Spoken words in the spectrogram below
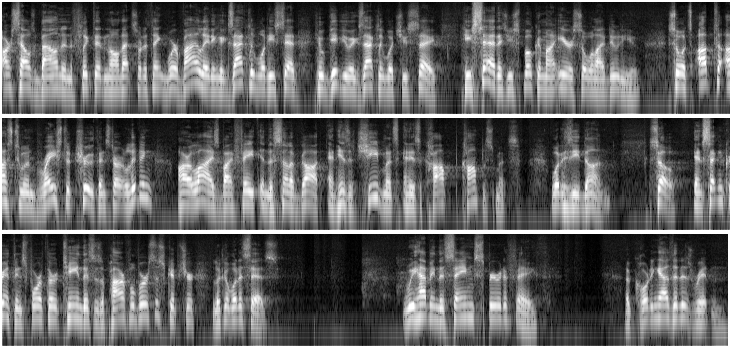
ourselves bound and afflicted and all that sort of thing, we're violating exactly what he said. He'll give you exactly what you say. He said, As you spoke in my ears, so will I do to you. So it's up to us to embrace the truth and start living our lives by faith in the Son of God and his achievements and his accomplishments. What has he done? So, in 2 Corinthians 4:13, this is a powerful verse of scripture. Look at what it says. We having the same spirit of faith, according as it is written,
